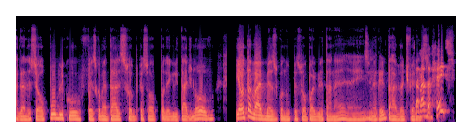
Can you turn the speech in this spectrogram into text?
agradeceu ao público, fez comentários sobre o pessoal poder gritar de novo. E é outra vibe mesmo, quando o pessoal pode gritar, né? É Sim. inacreditável a diferença. Sanada fez?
